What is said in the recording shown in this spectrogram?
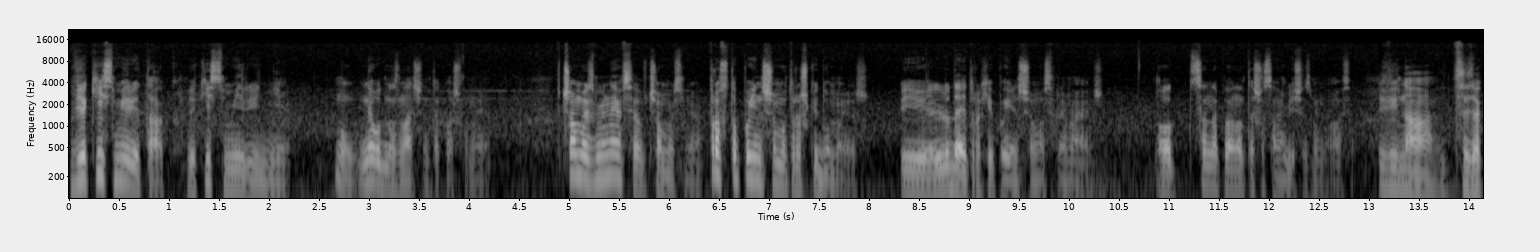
В якійсь мірі так, в якійсь мірі ні. Ну, неоднозначно також воно є. В чомусь змінився, в чомусь ні. Просто по-іншому трошки думаєш. І людей трохи по-іншому сприймаєш. От це, напевно, те, що найбільше змінилося. Війна, це як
